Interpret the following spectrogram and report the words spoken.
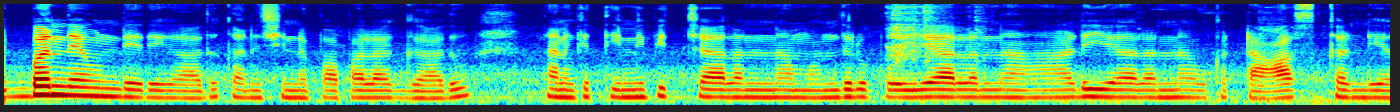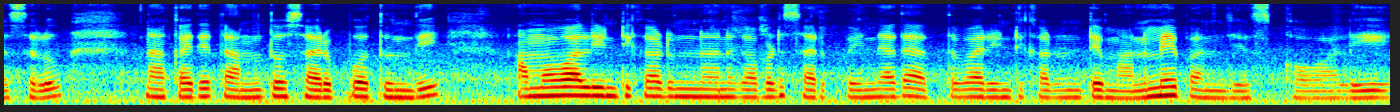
ఇబ్బందే ఉండేది కాదు. కానీ చిన్న పాపలకు కాదు. తనకి తినిపించాలన్నా మందులు పొయ్యాలన్నా ఆడియాలన్నా ఒక టాస్క్ అండి అసలు. నాకైతే తనతో సరిపోతుంది. అమ్మ వాళ్ళ ఇంటికాడ ఉన్నాను కాబట్టి సరిపోయింది. అదే అత్తవారి ఇంటికాడ ఉంటే మనమే పని చేసుకోవాలి.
